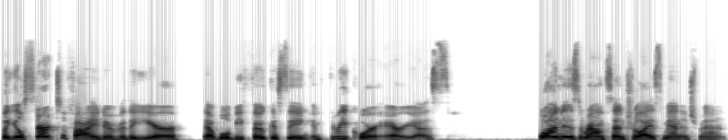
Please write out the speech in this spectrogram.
but you'll start to find over the year that we'll be focusing in three core areas. One is around centralized management.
